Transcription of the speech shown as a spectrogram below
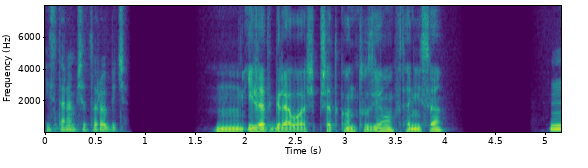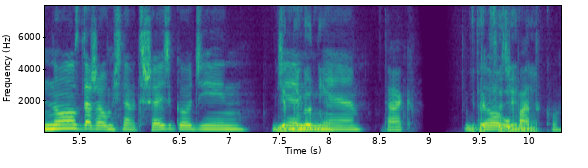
i staram się to robić. mm, Ile grałaś przed kontuzją w tenisa? No, zdarzało mi się nawet 6 godzin, Jednego dnia. dziennie, tak, I tak do codziennie. upadku.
